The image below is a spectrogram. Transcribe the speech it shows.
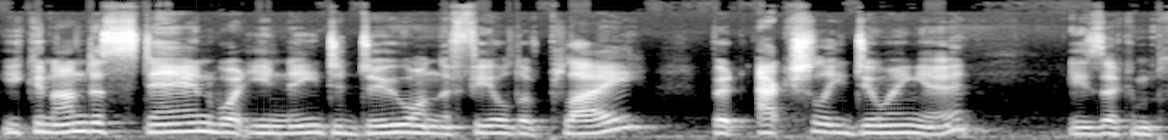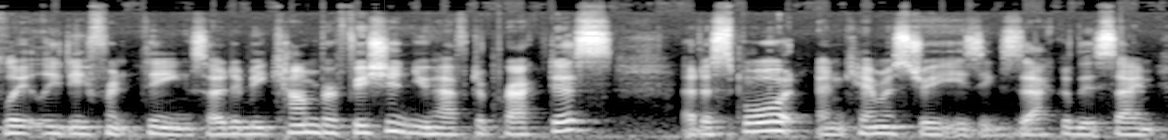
you can understand what you need to do on the field of play, but actually doing it is a completely different thing. So to become proficient, you have to practice at a sport, and chemistry is exactly the same.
